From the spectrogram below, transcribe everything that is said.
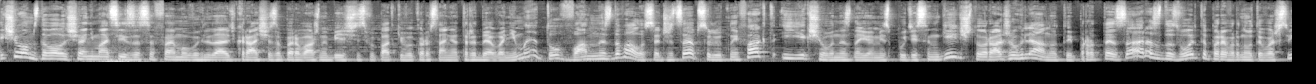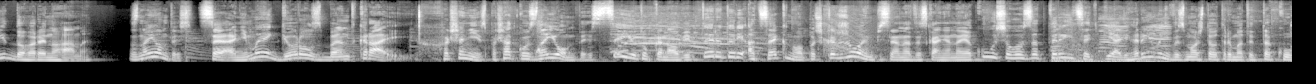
Якщо вам здавалося, що анімації з SFM виглядають краще за переважну більшість випадків використання 3D в аніме, то вам не здавалося, чи це абсолютний факт. І якщо ви не знайомі з Putis Engage, то раджу глянути. Проте зараз дозвольте перевернути ваш світ догори ногами. Знайомтесь, це аніме Girls Band Cry. Хоча ні, спочатку знайомтесь, це ютуб канал VIP Territory, а це кнопочка Join, після натискання на яку усього за 35 гривень ви зможете отримати таку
